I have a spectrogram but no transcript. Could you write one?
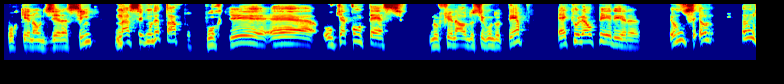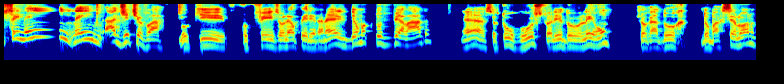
Por que não dizer assim? Na segunda etapa. Porque é, o que acontece no final do segundo tempo é que o Léo Pereira, eu não sei, eu, eu não sei nem, nem adjetivar o que, o que fez o Léo Pereira, né? Ele deu uma cotovelada, né? Acertou o rosto ali do Leon, jogador do Barcelona,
